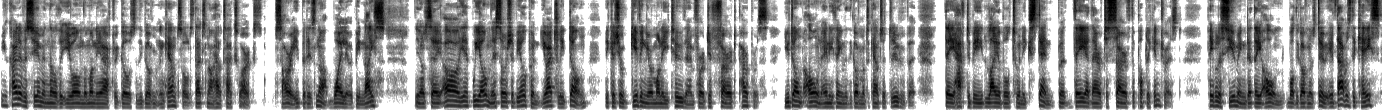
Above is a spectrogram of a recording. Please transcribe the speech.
You're kind of assuming, though, that you own the money after it goes to the government and councils. That's not how tax works. Sorry, but it's not. While it would be nice, you know, to say, oh, yeah, we own this, so it should be open. You actually don't because you're giving your money to them for a deferred purpose. You don't own anything that the government or council do with it. They have to be liable to an extent, but they are there to serve the public interest. People assuming that they own what the governments do. If that was the case,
